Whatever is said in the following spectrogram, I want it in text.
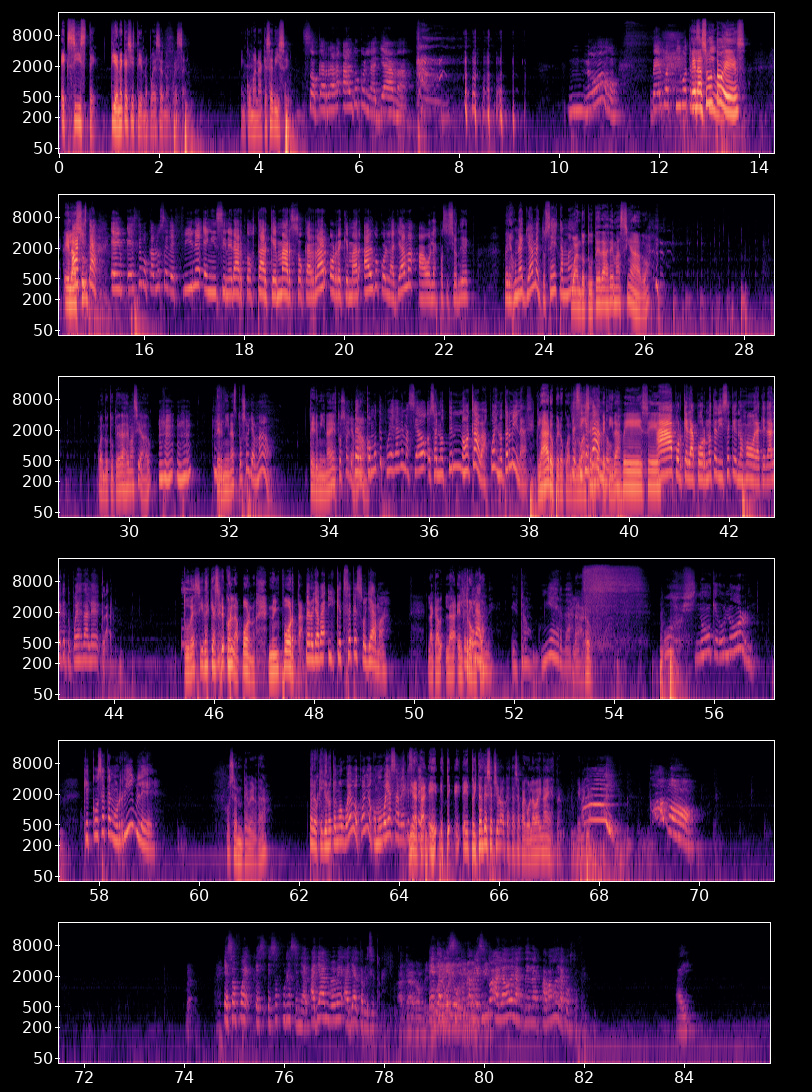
Existe, tiene que existir, no puede ser, no puede ser. En Cumaná, ¿qué se dice? Socarrar algo con la llama. no. Verbo activo El asunto es... El Ah, Aquí asu- está. En este vocablo se define en incinerar, tostar, quemar, socarrar o requemar algo con la llama ah, o la exposición directa. Pero es una llama, entonces está mal. Cuando tú te das demasiado, cuando tú te das demasiado, Ujú, ujú. termina esto sollamado. Termina esto sollamado. Pero ¿cómo te puedes dar demasiado? O sea, no, te, no acabas, pues, no terminas. Claro, pero cuando ¿Le lo haces dando? repetidas veces, Ah, porque la porno te dice que no joda, que dale, que tú puedes darle, claro. Tú decides qué hacer con la porno. No importa. Pero ya va, ¿y qué se te sollama? La la- el El tronco. grande. El tronco, mierda. Claro. Uy, no, qué dolor. Qué cosa tan horrible. O sea, de verdad. Pero que yo no tengo huevo, coño. ¿Cómo voy a saber que Mira, se te... eh, este- eh, estoy tan decepcionado que hasta se apagó la vaina esta. Ven acá. ¿Cómo? Eso fue, es- eso fue una señal. Allá, bebé, allá el cablecito. Acá donde El cablecito, el cablecito al lado de la, de la- abajo del apóstrofe. Ahí.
